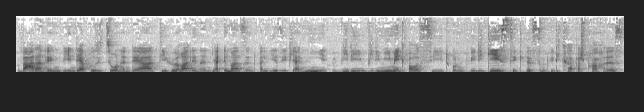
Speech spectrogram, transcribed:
war dann irgendwie in der Position, in der die HörerInnen ja immer sind, weil ihr seht ja nie, wie die, wie die Mimik aussieht und wie die Gestik ist und wie die Körpersprache ist.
